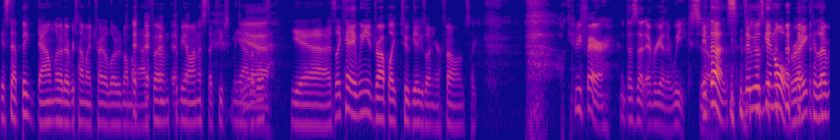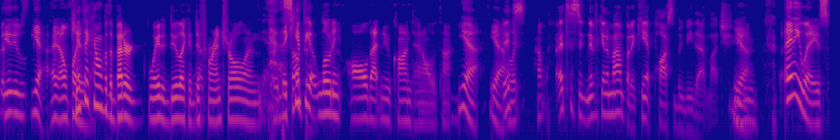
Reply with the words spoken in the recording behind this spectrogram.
It's that big download every time I try to load it on my iPhone. To be honest, that keeps me out of it. yeah. Yeah, it's like, hey, we need to drop like two gigs on your phone. It's like, To be fair, it does that every other week. So it does. It was getting old, right? Because it was, yeah, I don't play. Can't they it. come up with a better way to do like a differential? And yeah, they can't be loading all that new content all the time. Yeah, yeah. like, It's- how, It's a significant amount, but it can't possibly be that much. yeah. Mhm. Anyways,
